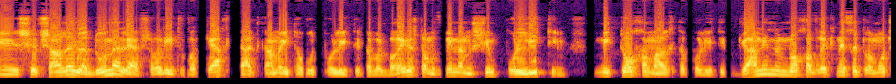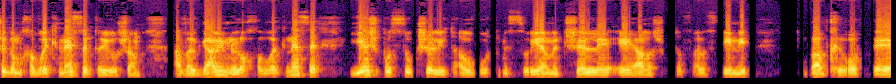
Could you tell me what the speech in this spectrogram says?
אה, שאפשר לדון עליה, אפשר להתווכח עד כמה התערבות פוליטית, אבל ברגע שאתה מזמין אנשים פוליטיים מתוך המערכת הפוליטית, גם אם הם לא חברי כנסת, למרות שגם חברי כנסת היו שם, אבל גם אם לא חברי כנסת, יש פה סוג של התערבות מסוימת של אה, אה הרשות הפלסטינית בבחירות אה,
